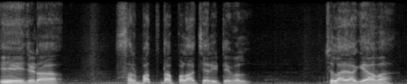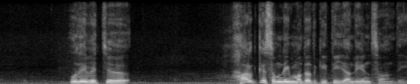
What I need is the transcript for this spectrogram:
ਇਹ ਜਿਹੜਾ ਸਰਬੱਤ ਦਾ ਭਲਾ ਚੈਰੀਟੇਬਲ ਚਲਾਇਆ ਗਿਆ ਵਾ, ਉਹਦੇ ਵਿੱਚ ਹਰ ਕਿਸਮ ਦੀ ਮਦਦ ਕੀਤੀ ਜਾਂਦੀ ਇਨਸਾਨ ਦੀ।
